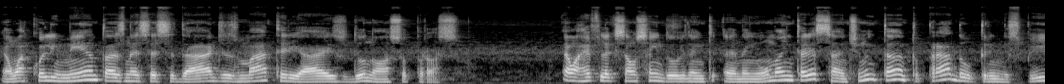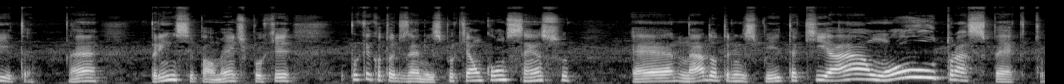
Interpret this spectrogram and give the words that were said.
é um acolhimento às necessidades materiais do nosso próximo. É uma reflexão sem dúvida é, nenhuma interessante. No entanto, para a doutrina espírita, né, principalmente porque. Por que, que eu estou dizendo isso? Porque há um consenso é, na doutrina espírita que há um outro aspecto,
